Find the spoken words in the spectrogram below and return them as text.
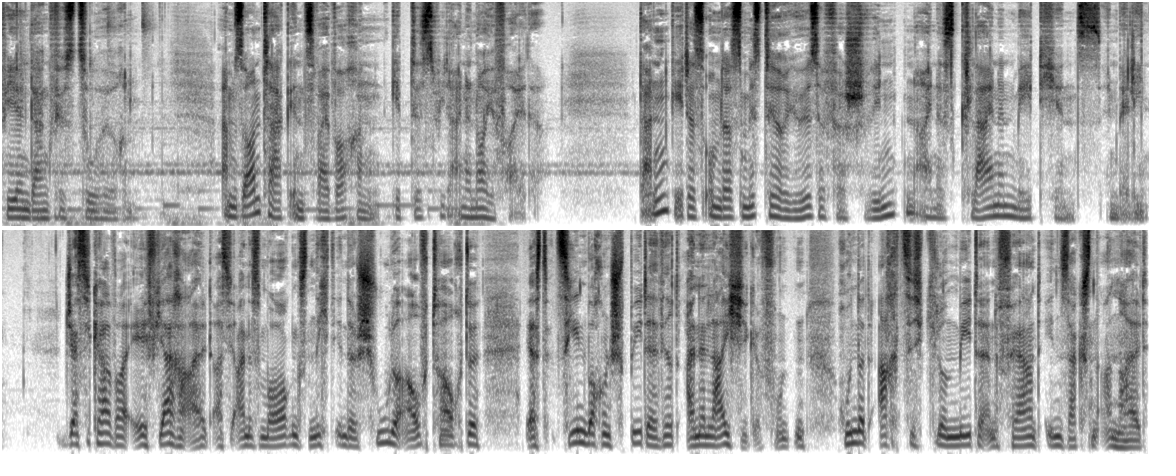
Vielen Dank fürs Zuhören. Am Sonntag in zwei Wochen gibt es wieder eine neue Folge. Dann geht es um das mysteriöse Verschwinden eines kleinen Mädchens in Berlin. Jessica war elf Jahre alt, als sie eines Morgens nicht in der Schule auftauchte. Erst zehn Wochen später wird eine Leiche gefunden, 180 Kilometer entfernt in Sachsen-Anhalt.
